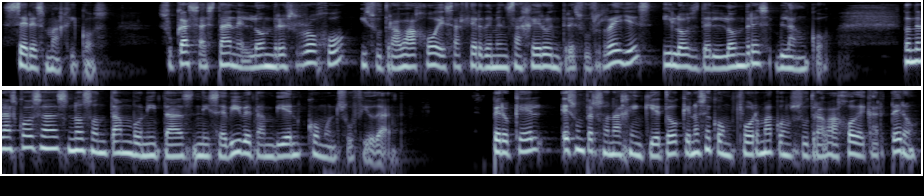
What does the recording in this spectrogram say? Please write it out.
seres mágicos. Su casa está en el Londres rojo y su trabajo es hacer de mensajero entre sus reyes y los del Londres blanco, donde las cosas no son tan bonitas ni se vive tan bien como en su ciudad. Pero que él es un personaje inquieto que no se conforma con su trabajo de cartero,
